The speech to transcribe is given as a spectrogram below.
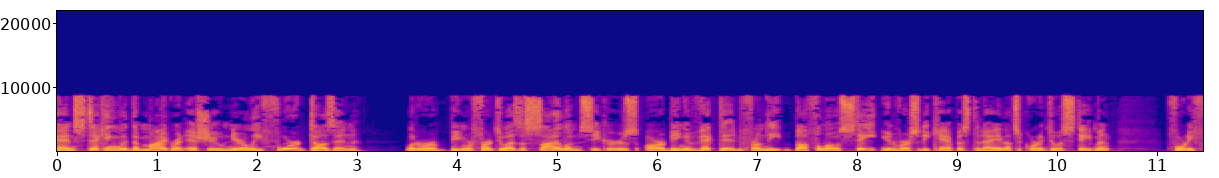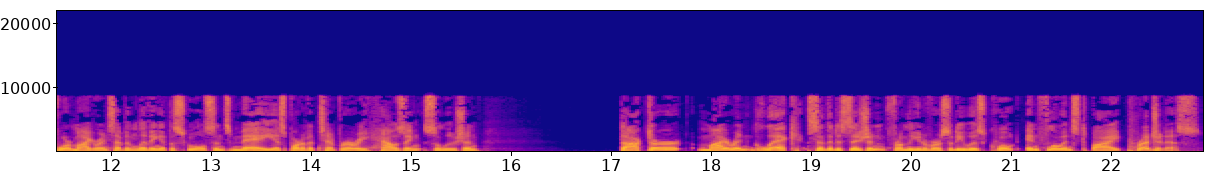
And sticking with the migrant issue, nearly four dozen what are being referred to as asylum seekers are being evicted from the Buffalo State University campus today. That's according to a statement. 44 migrants have been living at the school since May as part of a temporary housing solution. Dr. Myron Glick said the decision from the university was, quote, influenced by prejudice.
